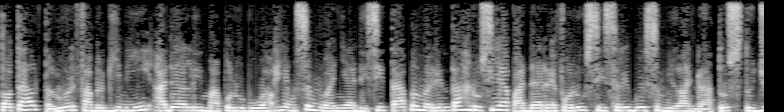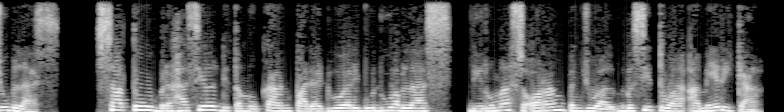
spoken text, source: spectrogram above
Total telur Fabergini ada 50 buah yang semuanya disita pemerintah Rusia pada revolusi 1917. Satu berhasil ditemukan pada 2012, di rumah seorang penjual besi tua Amerika.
